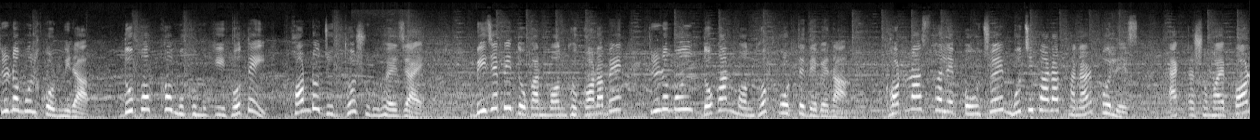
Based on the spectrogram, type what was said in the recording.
তৃণমূল কর্মীরা। দুপক্ষ মুখোমুখি হতেই খণ্ডযুদ্ধ শুরু হয়ে যায়। বিজেপি দোকান বন্ধ করাবে, তৃণমূল দোকান বন্ধ করতে দেবে না। ঘটনাস্থলে পৌঁছয় মুচিপাড়া থানার পুলিশ। একটা সময় পর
